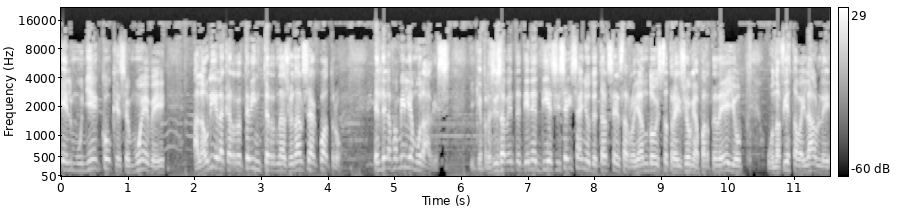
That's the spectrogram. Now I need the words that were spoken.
el muñeco que se mueve a la orilla de la carretera internacional CA4 el de la familia Morales, y que precisamente tiene 16 años de estarse desarrollando esta tradición y aparte de ello, una fiesta bailable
